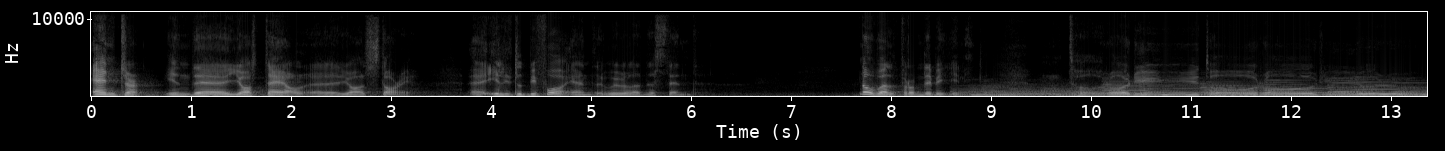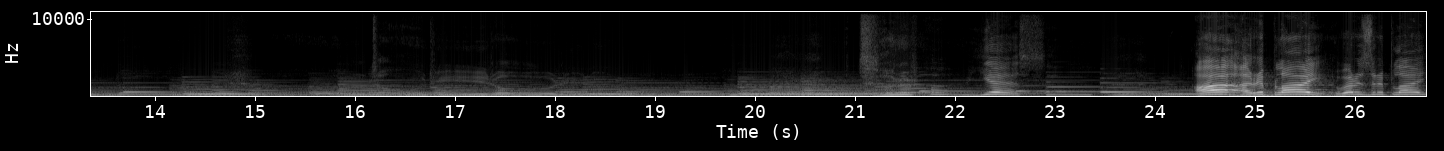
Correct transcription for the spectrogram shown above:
enter in the, your tale, uh, your story. Uh, a little before, and we will understand. No, well, from the beginning. Yes. Ah, I reply. Where is reply?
